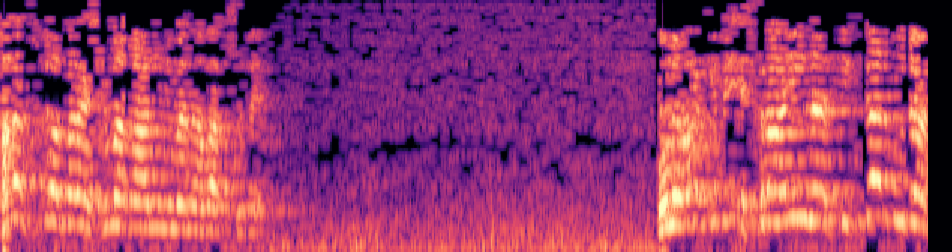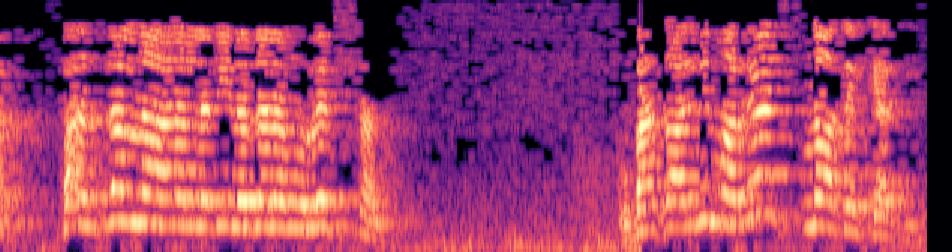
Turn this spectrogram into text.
حالا چطور برای شما قانونی من عوض شده؟ اونها که به اسرائیل نزدیکتر بودن فانزلنا علی الذین ظلموا رجسا. و بر ظالمین ما رجس نازل کردیم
